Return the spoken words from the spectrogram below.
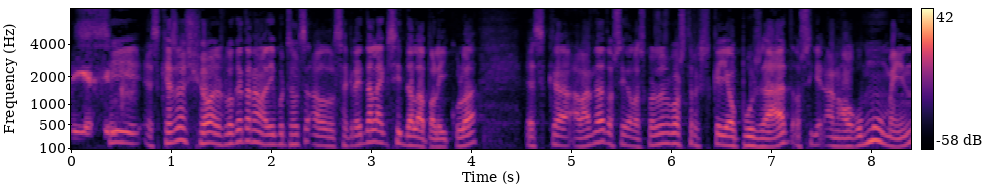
diguéssim. Sí, és que és això, és el que t'anava a dir. Potser el, el secret de l'èxit de la pel·lícula és que, a banda o sigui, de les coses vostres que hi heu posat, o sigui, en algun moment,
